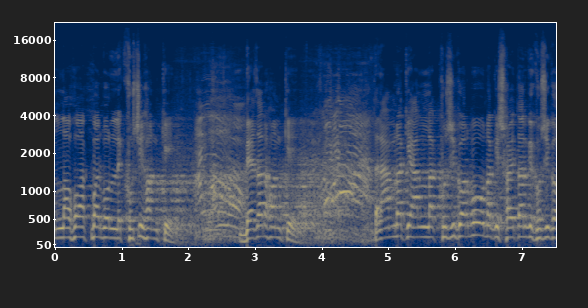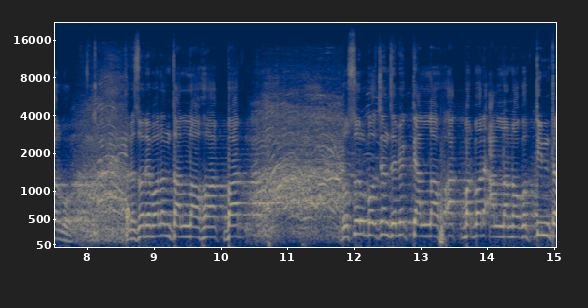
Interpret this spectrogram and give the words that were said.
আল্লাহ আকবার বললে খুশি হন কে? বেজার হন কে? তাহলে আমরা কি আল্লাহ খুশি করব নাকি শয়তানকে খুশি করব? তাহলে জোরে বলেন তো আল্লাহ আকবার। রসুল বলছেন, যে ব্যক্তি আল্লাহ আকবার বলে, আল্লাহ নগদ তিনটা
